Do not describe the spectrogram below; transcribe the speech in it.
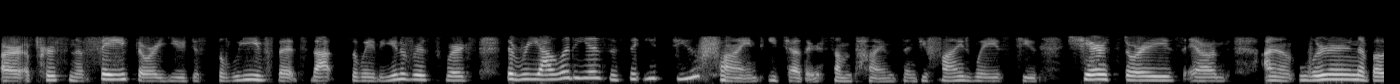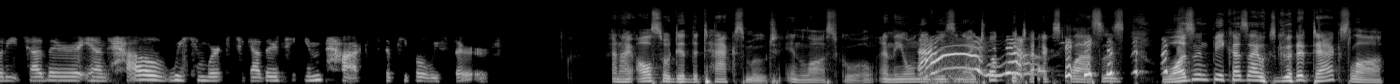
are a person of faith or you just believe that that's the way the universe works, the reality is, is that you do find each other sometimes and you find ways to share stories and uh, learn about each other and how we can work together to impact the people we serve. And I also did the tax moot in law school. And the only Ah, reason I took the tax classes wasn't because I was good at tax law,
